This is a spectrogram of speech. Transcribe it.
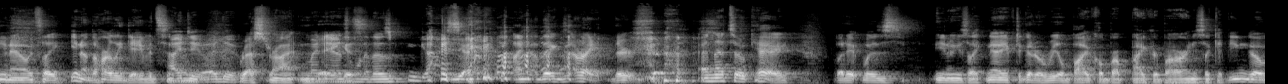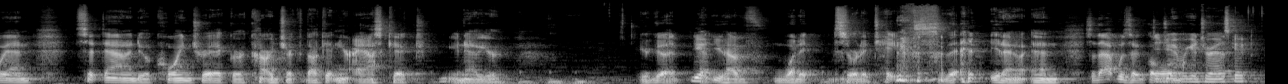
you know, it's like you know the Harley Davidson. I do, I do. Restaurant in My Vegas. dad's one of those guys. Yeah, I know. They, right. They're, and that's okay. But it was, you know, he's like, no, you have to go to a real biker bar, biker bar. And he's like, if you can go in, sit down and do a coin trick or a card trick without getting your ass kicked, you know, you're, you're good. Yeah. You have what it sort of takes, that, you know, and so that was a goal. Did you ever get your ass kicked?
